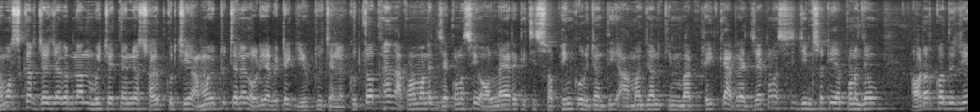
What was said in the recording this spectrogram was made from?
নমস্কার জয় জগন্নাথ মুই চৈতন্য স্বাগত করছি আমার ইউট্যুব চ্যানেল ওড়িয়া ভিটেক ইউট্যুব চ্যানেল তো খান আপনার যেকোন অনলাইনে কিছু সপিং করছেন আমাজন কিংবা ফ্লিপকার্টে যেকোন জিনিসটি আপনার যে অর্ডর করেদেছে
